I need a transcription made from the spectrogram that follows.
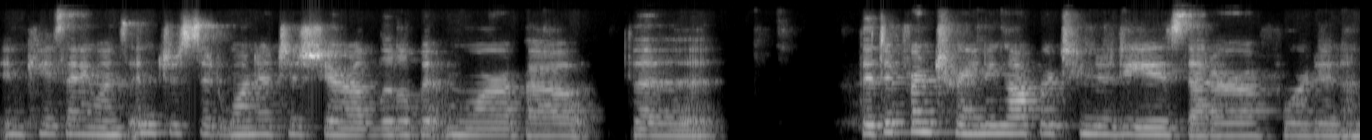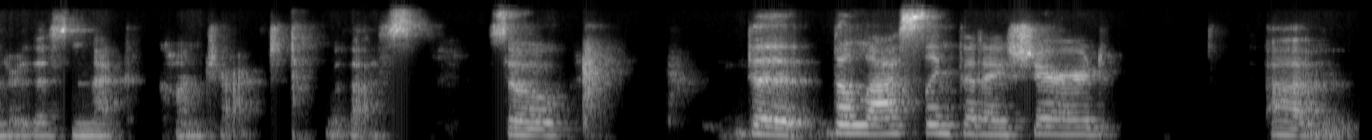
in case anyone's interested, wanted to share a little bit more about the, the different training opportunities that are afforded under this MHEC contract with us. So the, the last link that I shared um,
